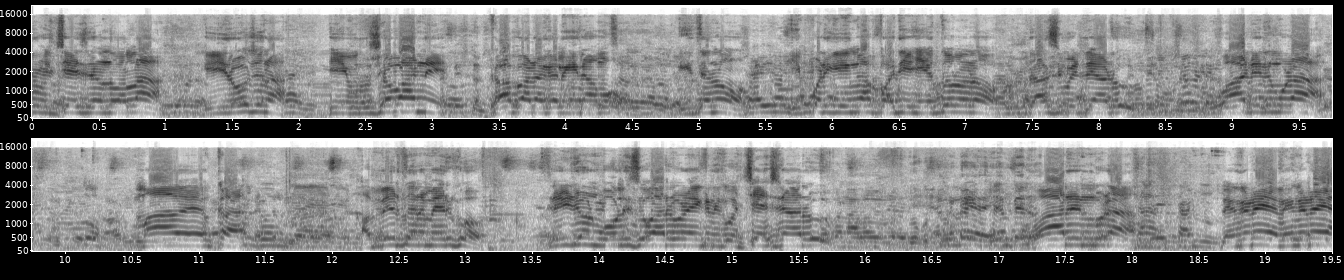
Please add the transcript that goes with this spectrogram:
సోదరులందరూ విచ్చేసినందువల్ల ఈ రోజున ఈ వృషభాన్ని కాపాడగలిగినాము. ఇతను ఇప్పటికి ఇంకా పది ఎద్దులను దాచిపెట్టాడు వాటిని కూడా మా యొక్క అభ్యర్థన మేరకు త్రీ టౌన్ పోలీసు వారు కూడా ఇక్కడికి వచ్చేసినారు. వారిని కూడా వెంకటయ్య వెంకటయ్య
